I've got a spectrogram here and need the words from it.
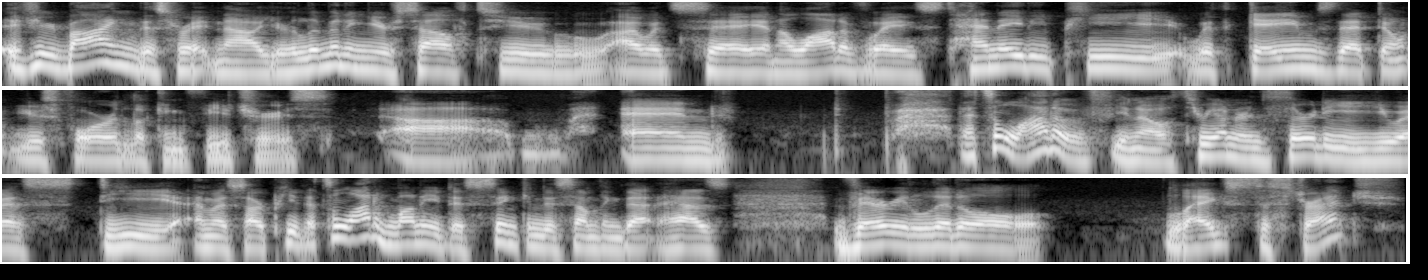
if you're buying this right now, you're limiting yourself to, I would say, in a lot of ways, 1080p with games that don't use forward-looking features. Uh, and that's a lot of, you know, 330 USD MSRP. That's a lot of money to sink into something that has very little legs to stretch.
